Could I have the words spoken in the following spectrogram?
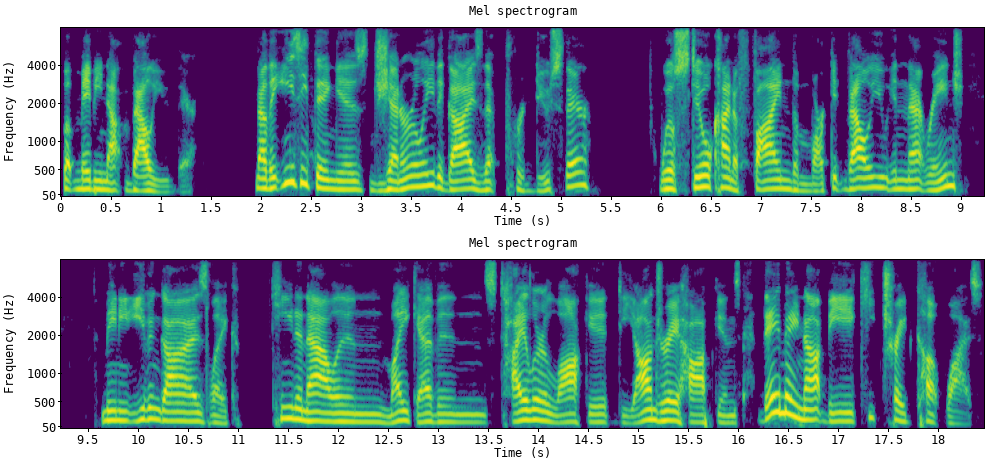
but maybe not valued there. Now, the easy thing is generally the guys that produce there will still kind of find the market value in that range. Meaning, even guys like Keenan Allen, Mike Evans, Tyler Lockett, DeAndre Hopkins, they may not be keep trade cut wise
